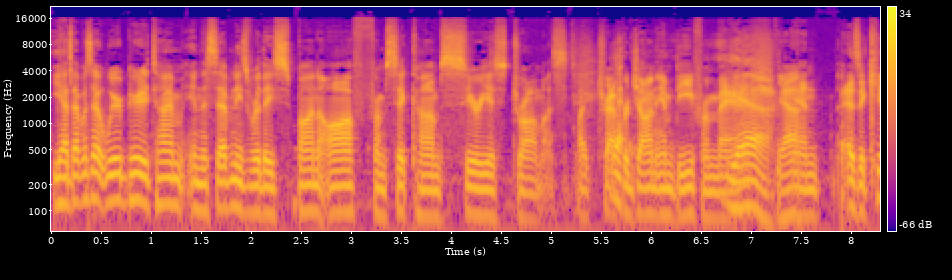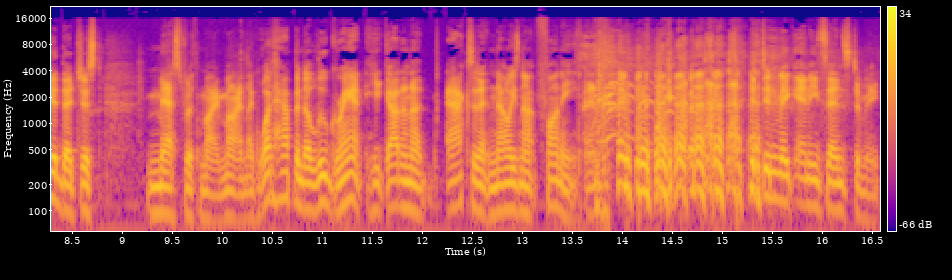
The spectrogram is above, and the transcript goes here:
Yeah, that was that weird period of time in the 70s where they spun off from sitcoms serious dramas, like Trapper Yeah. John MD from MASH. Yeah. Yeah. And as a kid, that just messed with my mind. Like, what happened to Lou Grant? He got in an accident and now he's not funny. And it didn't make any sense to me.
